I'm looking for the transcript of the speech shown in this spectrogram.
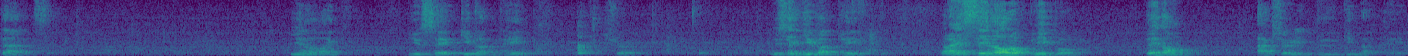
that, you know, like you say give and take. Sure. You say give and take, but I see a lot of people, they don't actually do give and take.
